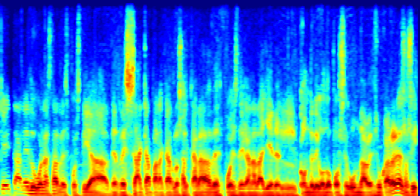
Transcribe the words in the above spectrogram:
¿Qué tal, Edu? Buenas tardes. Pues día de resaca para Carlos Alcaraz después de ganar ayer el Conde de Godó por segunda vez en su carrera. Eso sí,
